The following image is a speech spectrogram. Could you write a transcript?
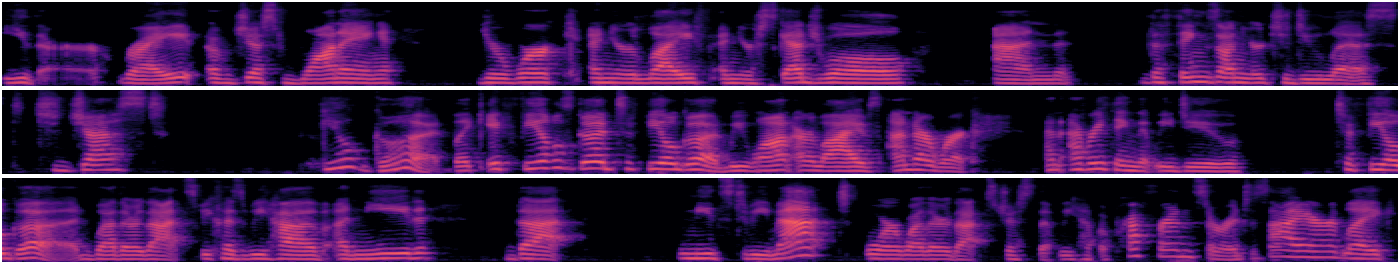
either, right? Of just wanting your work and your life and your schedule and the things on your to-do list to just feel good. Like it feels good to feel good. We want our lives and our work and everything that we do to feel good, whether that's because we have a need that needs to be met or whether that's just that we have a preference or a desire like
